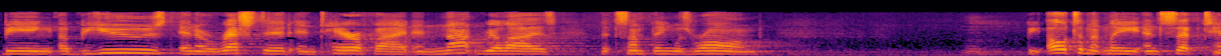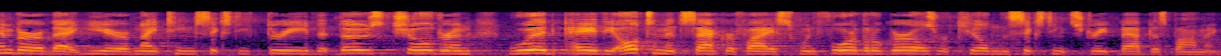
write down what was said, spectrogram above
being abused and arrested and terrified and not realize that something was wrong. Be ultimately in September of that year of 1963 that those children would pay the ultimate sacrifice when four little girls were killed in the 16th Street Baptist bombing.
